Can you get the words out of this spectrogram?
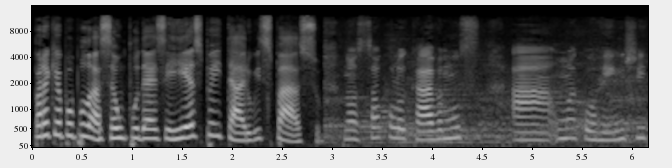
para que a população pudesse respeitar o espaço. Nós só colocávamos a uma corrente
